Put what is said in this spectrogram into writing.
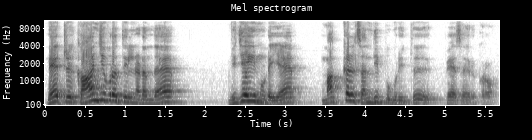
நேற்று காஞ்சிபுரத்தில் நடந்த விஜயினுடைய மக்கள் சந்திப்பு குறித்து பேச இருக்கிறோம்.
